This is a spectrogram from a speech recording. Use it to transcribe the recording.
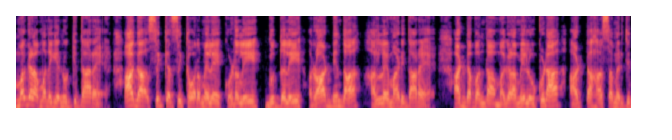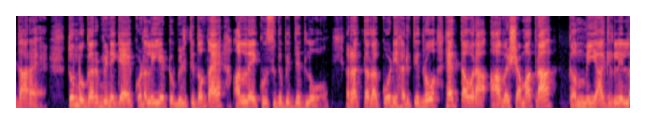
ಮಗಳ ಮನೆಗೆ ನುಗ್ಗಿದ್ದಾರೆ. ಆಗ ಸಿಕ್ಕ ಸಿಕ್ಕವರ ಮೇಲೆ ಕೊಡಲಿ, ಗುದ್ದಲಿ, ರಾಡ್ನಿಂದ ಹಲ್ಲೆ ಮಾಡಿದ್ದಾರೆ. ಅಡ್ಡ ಬಂದ ಮಗಳ ಮೇಲೂ ಕೂಡ ಅಟ್ಟಹಾಸ ಮೆರೆದಿದ್ದಾರೆ. ತುಂಬು ಗರ್ಭಿಣಿಗೆ ಕೊಡಲಿ ಏಟು ಬೀಳ್ತಿದ್ದಂತೆ ಅಲ್ಲೇ ಕುಸಿದು ಬಿದ್ದಿದ್ಲು. ರಕ್ತದ ಕೋಡಿ ಹರಿತಿದ್ರು, ಹೆತ್ತವರ ಆವೇಶ ಮಾತ್ರ ಕಮ್ಮಿಯಾಗಿರ್ಲಿಲ್ಲ.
